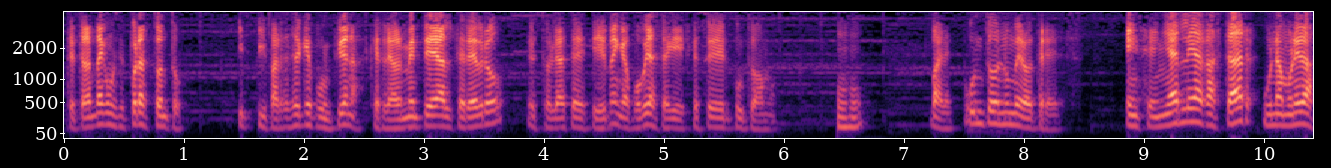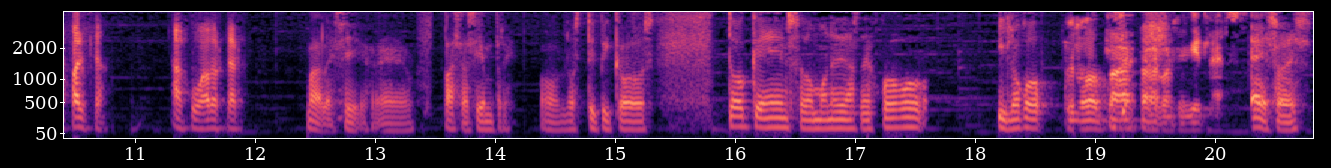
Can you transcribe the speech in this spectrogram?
te tratan como si fueras tonto. Y, y parece ser que funciona, que realmente al cerebro esto le hace decir, venga, pues voy a seguir, que soy el puto amo. Vale, punto número 3. Enseñarle a gastar una moneda falsa. Al jugador, claro. Vale, sí, eh, pasa siempre. O los típicos tokens o monedas de juego. Y luego, Luego pagas para conseguirlas. eso es.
